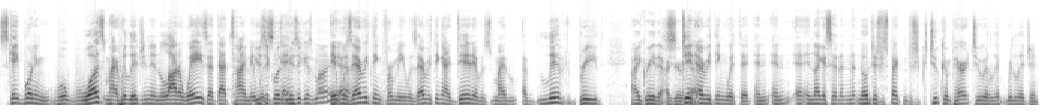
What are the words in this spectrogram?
skateboarding w- was my religion in a lot of ways at that time. It music was, was music is mine. It was everything for me. It was everything I did. It was my I lived, breathed, I agree that I agree did that. everything with it. And and and like I said, no disrespect to, to compare it to a religion,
